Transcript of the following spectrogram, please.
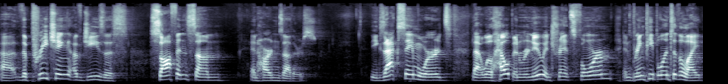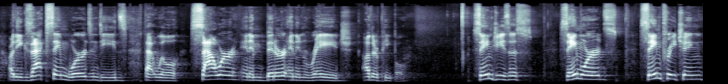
Uh, the preaching of Jesus softens some and hardens others. The exact same words that will help and renew and transform and bring people into the light are the exact same words and deeds that will sour and embitter and enrage other people. Same Jesus, same words, same preaching,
